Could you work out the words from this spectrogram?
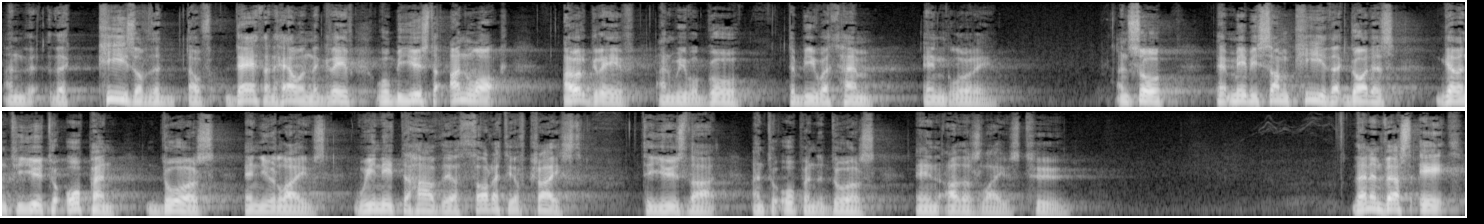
and the, the keys of, the, of death and hell and the grave will be used to unlock our grave, and we will go to be with Him in glory. And so it may be some key that God has given to you to open doors in your lives. We need to have the authority of Christ to use that and to open the doors in others' lives too. Then in verse 8,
